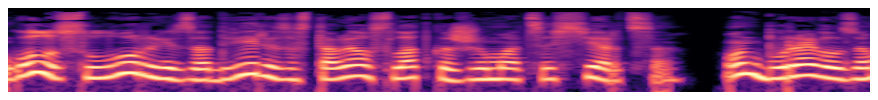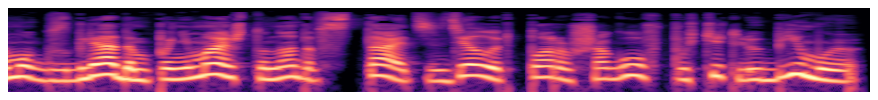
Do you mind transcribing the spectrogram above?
Голос Лоры из-за двери заставлял сладко сжиматься сердце. Он буравил замок взглядом, понимая, что надо встать, сделать пару шагов, впустить любимую,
